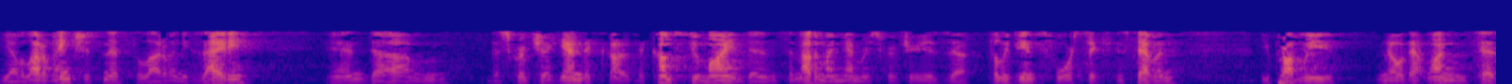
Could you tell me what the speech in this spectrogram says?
you have a lot of anxiousness, a lot of anxiety, and um, the scripture again that, that comes to mind, and it's another my memory scripture is uh, Philippians 4, 6 to 7 you probably know that one says,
